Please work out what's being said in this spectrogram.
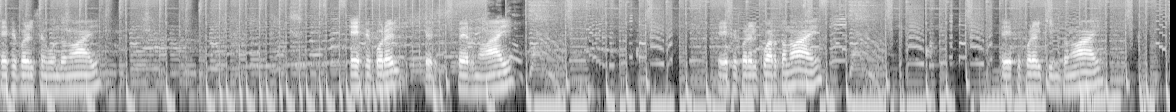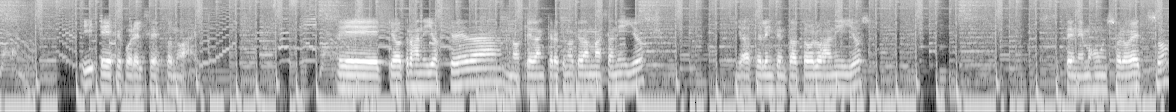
F por el segundo no hay. F por el tercer no hay. F por el cuarto no hay. F por el quinto no hay. Y F por el sexto no hay. Eh, ¿Qué otros anillos quedan? No quedan, creo que no quedan más anillos. Ya se le intentó a todos los anillos. Tenemos un solo exo.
